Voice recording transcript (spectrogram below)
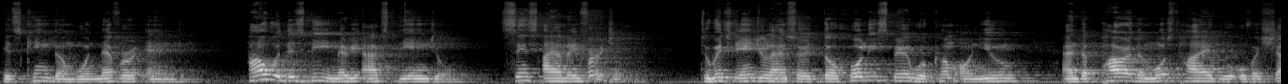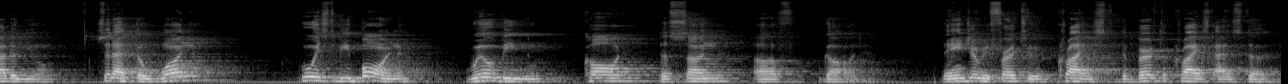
His kingdom will never end. How would this be? Mary asked the angel, since I am a virgin. To which the angel answered, The Holy Spirit will come on you, and the power of the Most High will overshadow you, so that the one who is to be born will be called the Son of God. The angel referred to Christ, the birth of Christ, as the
